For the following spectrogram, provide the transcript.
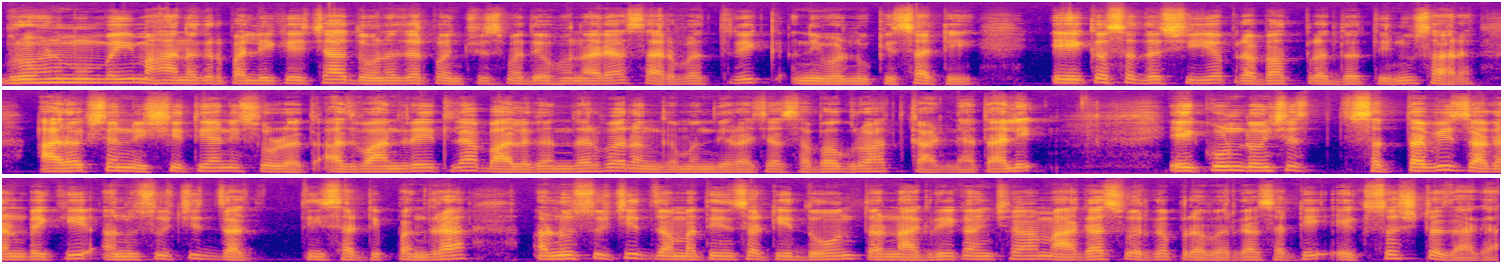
बृहन्मुंबई महानगरपालिकेच्या दोन हजार पंचवीसमध्ये होणाऱ्या सार्वत्रिक निवडणुकीसाठी एकसदस्यीय प्रभाग पद्धतीनुसार आरक्षण निश्चिती आणि सोडत आज वांद्रे इथल्या बालगंधर्व रंगमंदिराच्या सभागृहात काढण्यात आली. एकूण दोनशे सत्तावीस जागांपैकी अनुसूचित जातीसाठी पंधरा अनुसूचित जमातींसाठी दोन तर नागरिकांच्या मागासवर्ग प्रवर्गासाठी एकसष्ट जागा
